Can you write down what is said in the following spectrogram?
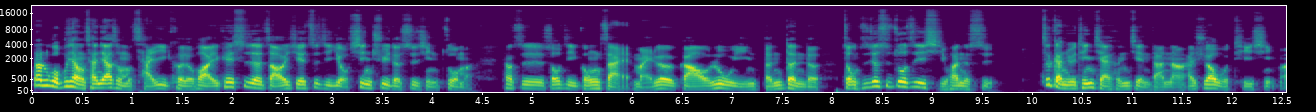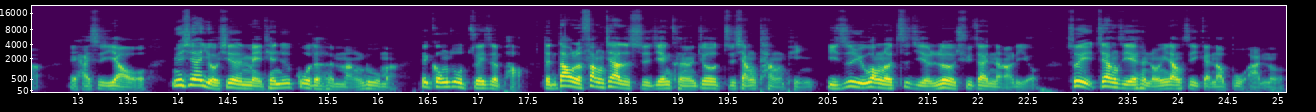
那如果不想参加什么才艺课的话，也可以试着找一些自己有兴趣的事情做嘛。像是收集公仔、买乐高、露营等等的，总之就是做自己喜欢的事。这感觉听起来很简单呐，还需要我提醒吗？诶，还是要哦，因为现在有些人每天就过得很忙碌嘛，被工作追着跑，等到了放假的时间，可能就只想躺平，以至于忘了自己的乐趣在哪里哦。所以这样子也很容易让自己感到不安哦。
